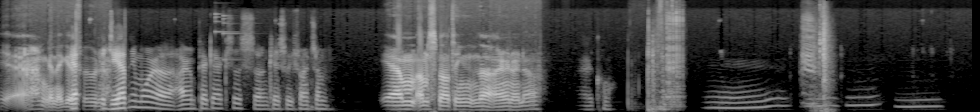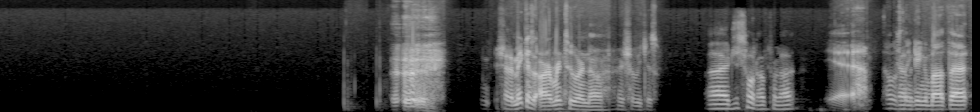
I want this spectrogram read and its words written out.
Yeah, I'm gonna get Yeah, food. Do you have any more uh, iron pickaxes? So in case we find some. Yeah, I'm I'm smelting the iron right now. Alright, cool. should I make his armor too or no? Or should we just Uh, just hold up for that. Yeah. I was Yeah. thinking about that.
